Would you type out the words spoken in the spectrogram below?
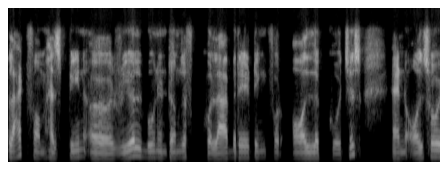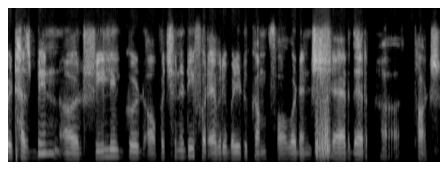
platform has been a real boon in terms of collaborating for all the coaches. And also it has been a really good opportunity for everybody to come forward and share their uh, thoughts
